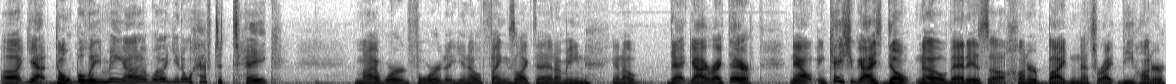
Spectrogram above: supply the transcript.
Uh, yeah, don't believe me? Uh, well, you don't have to take my word for it. You know, things like that. I mean, you know, that guy right there now, in case you guys don't know, that is uh, Hunter Biden. That's right, the Hunter.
